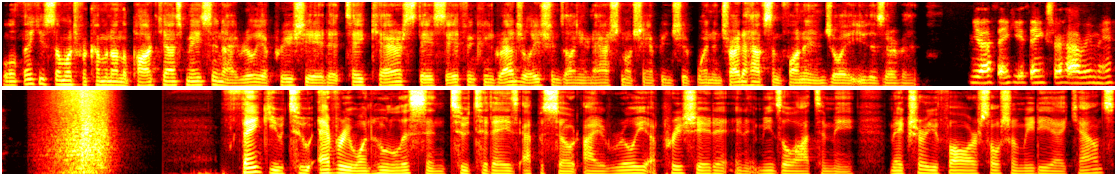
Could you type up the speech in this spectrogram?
Well, thank you so much for coming on the podcast, Mason. I really appreciate it. Take care, stay safe, and congratulations on your national championship win. And try to have some fun and enjoy it. You deserve it. Yeah, thank you. Thanks for having me. Thank you to everyone who listened to today's episode. I really appreciate it and it means a lot to me. Make sure you follow our social media accounts,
